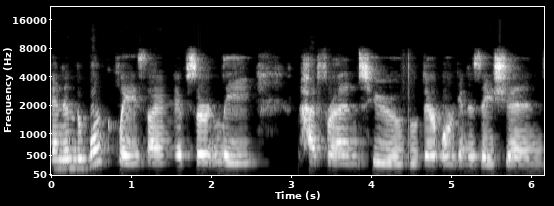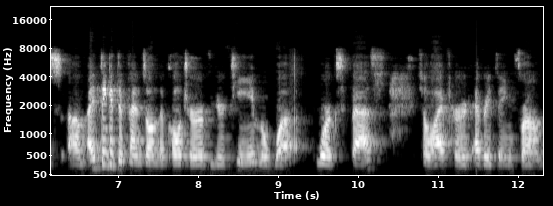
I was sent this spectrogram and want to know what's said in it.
And in the workplace, I have certainly had friends who their organizations. Um, I think it depends on the culture of your team and what works best. So I've heard everything from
